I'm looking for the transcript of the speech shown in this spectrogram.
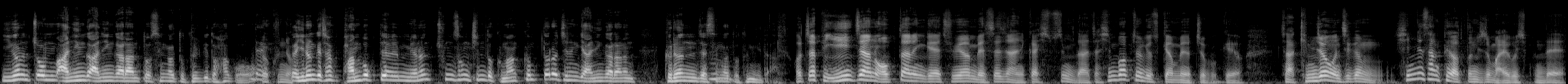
이거는 좀 아닌가 아닌가라는 또 생각도 들기도 하고 네. 그렇군요. 그러니까 이런 게 자꾸 반복되면은 충성심도 그만큼 떨어지는 게 아닌가라는 그런 이제 생각도 듭니다. 어차피 이의자는 없다는 게 중요한 메시지 아닐까 싶습니다. 자, 신범철 교수께 한번 여쭤볼게요. 자, 김정은 지금 심리 상태가 어떤지 좀 알고 싶은데,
